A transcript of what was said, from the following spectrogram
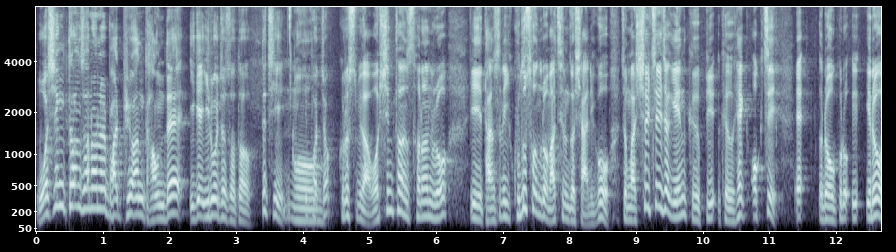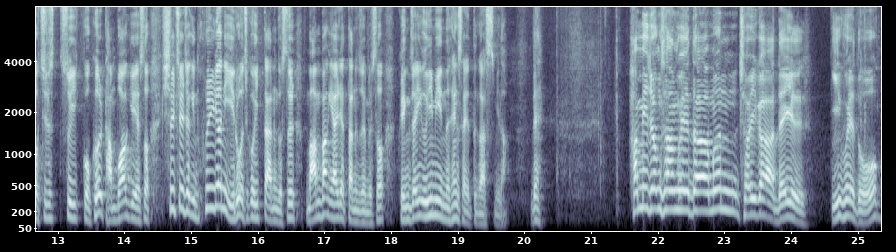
워싱턴 선언을 발표한 가운데 이게 이루어져서 더 뜻이 어, 깊었죠? 그렇습니다. 워싱턴 선언으로 이 단순히 구두선으로 마치는 것이 아니고 정말 실질적인 그, 비, 그핵 억지로 그로- 이- 이루어질 수 있고 그걸 담보하기 위해서 실질적인 훈련이 이루어지고 있다는 것을 만방에 알렸다는 점에서 굉장히 의미 있는 행사였던 것 같습니다. 네. 한미 정상회담은 저희가 내일 이후에도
